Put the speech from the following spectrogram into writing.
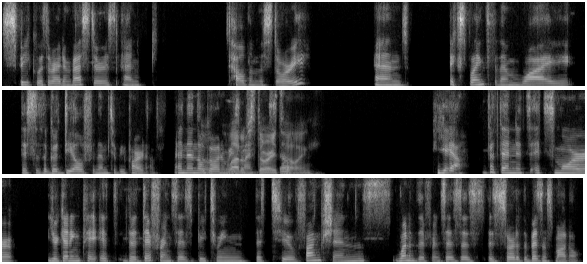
speak with the right investors and tell them the story and explain to them why this is a good deal for them to be part of. And then they'll so go and a raise lot of money. storytelling. So, yeah, but then it's it's more you're getting paid. It's the differences between the two functions. One of the differences is is sort of the business model,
